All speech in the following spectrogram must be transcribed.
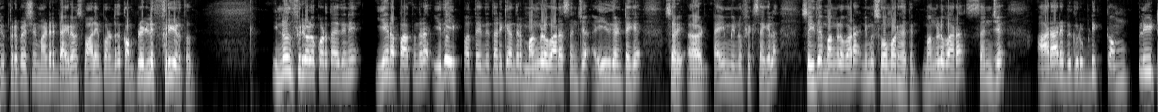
ನೀವು ಪ್ರಿಪ್ರೇಷನ್ ಮಾಡಿರಿ. ಡೈಗ್ರಾಮ್ಸ್ ಭಾಳ ಇಂಪಾರ್ಟೆಂಟ್ ಕಂಪ್ಲೀಟ್ಲಿ ಫ್ರೀ ಇರ್ತದೆ. ಇನ್ನೊಂದು ಫ್ರೀ ಒಳಗೆ ಕೊಡ್ತಾ ಇದ್ದೀನಿ. ಏನಪ್ಪ ಅಂತಂದ್ರೆ ಇದೇ ಇಪ್ಪತ್ತೈದನೇ ತಾರೀಕು ಅಂದರೆ ಮಂಗಳವಾರ ಸಂಜೆ ಐದು ಗಂಟೆಗೆ ಸಾರಿ ಟೈಮ್ ಇನ್ನೂ ಫಿಕ್ಸ್ ಆಗಿಲ್ಲ. ಸೊ ಇದೇ ಮಂಗಳವಾರ, ನಿಮಗೆ ಸೋಮವಾರ ಹೇಳ್ತೀನಿ. ಮಂಗಳವಾರ ಸಂಜೆ R R B group D complete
